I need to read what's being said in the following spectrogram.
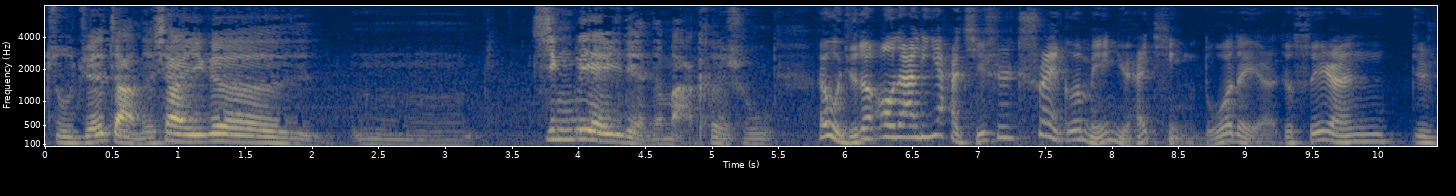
主角长得像一个嗯精炼一点的马克叔。哎，我觉得澳大利亚其实帅哥美女还挺多的呀。就虽然就是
